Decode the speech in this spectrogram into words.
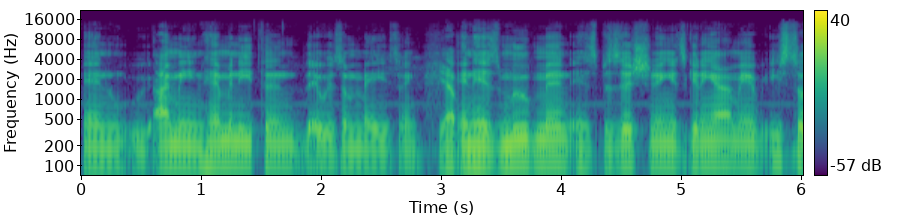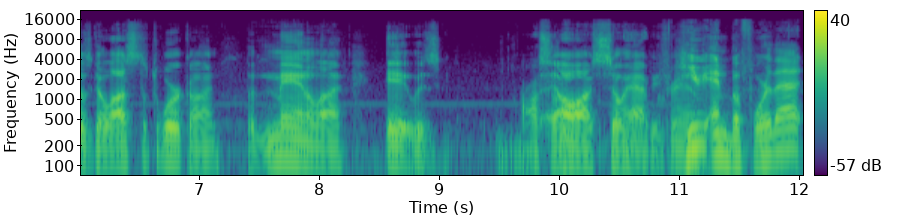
and I mean him and Ethan, it was amazing. Yep. And his movement, his positioning, his getting at me. He still's got a lot of stuff to work on, but man alive, it was. Awesome. Oh, I was so happy for him. He and before that,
